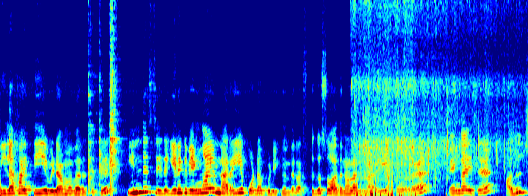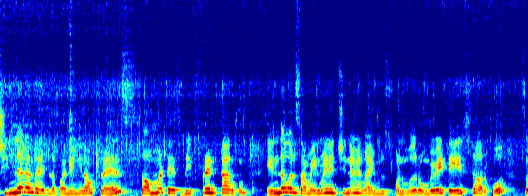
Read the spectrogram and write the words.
மிளகாய் தீயை விடாமல் வறுத்துட்டு இந்த எனக்கு வெங்காயம் நிறைய போட்டால் பிடிக்கும் இந்த ரசத்துக்கு. ஸோ அதனால் அது நிறைய போடுறேன். வெங்காயத்தை அதுவும் சின்ன வெங்காயத்தில் பண்ணிங்கன்னா ஃப்ரெண்ட்ஸ் செம்ம டேஸ்ட் டிஃப்ரெண்ட்டாக இருக்கும். எந்த ஒரு சமையலுமே எனக்கு சின்ன வெங்காயம் யூஸ் பண்ணும்போது ரொம்பவே டேஸ்ட்டாக இருக்கும். ஸோ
